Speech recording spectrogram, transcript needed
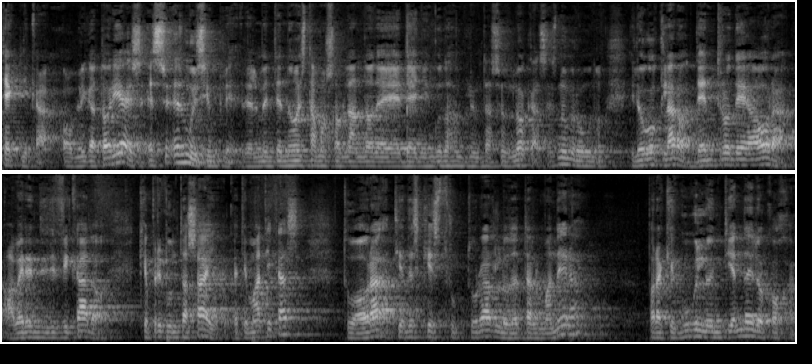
técnica obligatoria, es, es, es muy simple, realmente no estamos hablando de, de, ninguna implementación locas, es número uno. Y luego, claro, dentro de ahora haber identificado qué preguntas hay o qué temáticas, tú ahora tienes que estructurarlo de tal manera para que Google lo entienda y lo coja.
